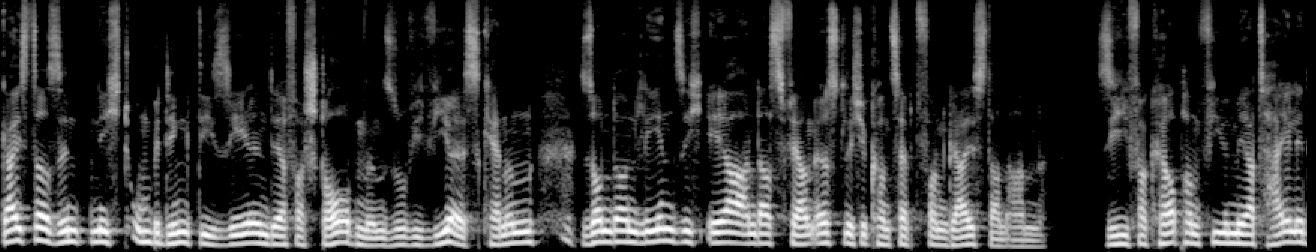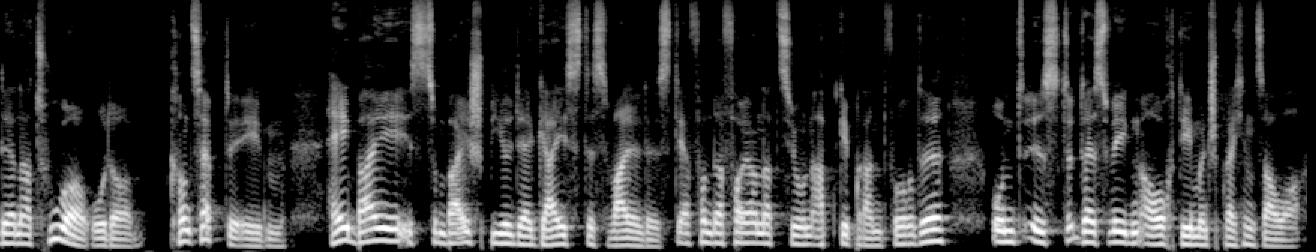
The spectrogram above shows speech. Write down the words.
Geister sind nicht unbedingt die Seelen der Verstorbenen, so wie wir es kennen, sondern lehnen sich eher an das fernöstliche Konzept von Geistern an. Sie verkörpern vielmehr Teile der Natur oder Konzepte eben. Hey Bai ist zum Beispiel der Geist des Waldes, der von der Feuernation abgebrannt wurde und ist deswegen auch dementsprechend sauer.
